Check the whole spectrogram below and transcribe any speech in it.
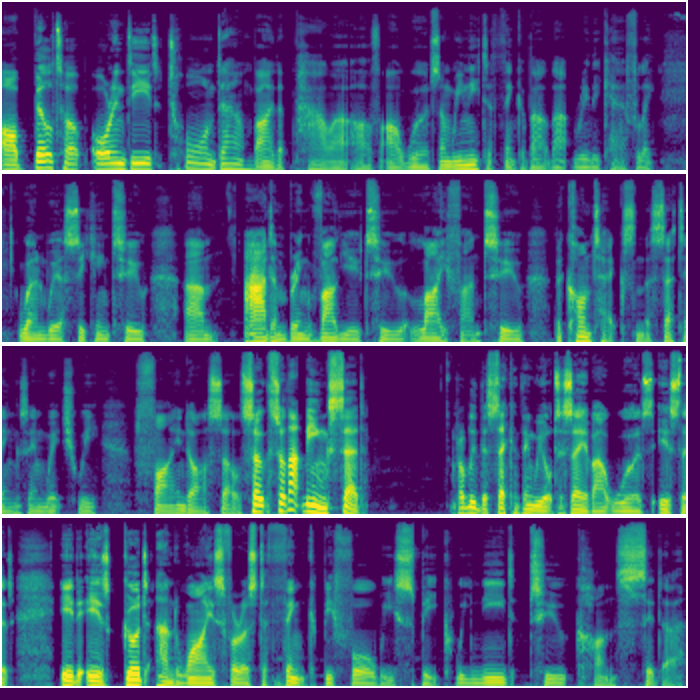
are built up or indeed torn down by the power of our words. And we need to think about that really carefully when we're seeking to um, add and bring value to life and to the context and the settings in which we find ourselves. So, so that being said, probably the second thing we ought to say about words is that it is good and wise for us to think before we speak. We need to consider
